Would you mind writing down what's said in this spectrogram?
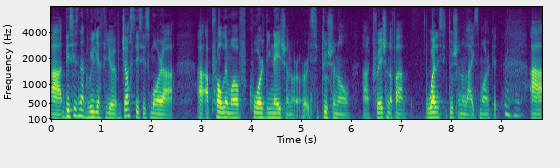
Uh, this is not really a theory of justice, it's more a, a problem of coordination or, or institutional uh, creation of a well institutionalized market. Mm-hmm. Uh,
